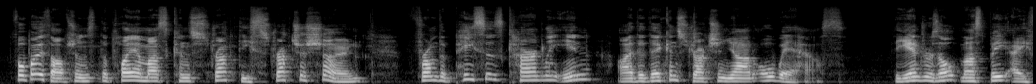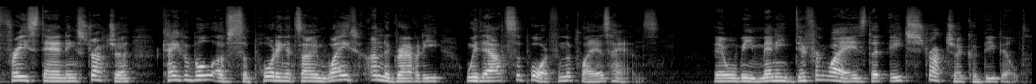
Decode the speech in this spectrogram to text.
For both options, the player must construct the structure shown from the pieces currently in either their construction yard or warehouse. The end result must be a freestanding structure capable of supporting its own weight under gravity without support from the player's hands. There will be many different ways that each structure could be built.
